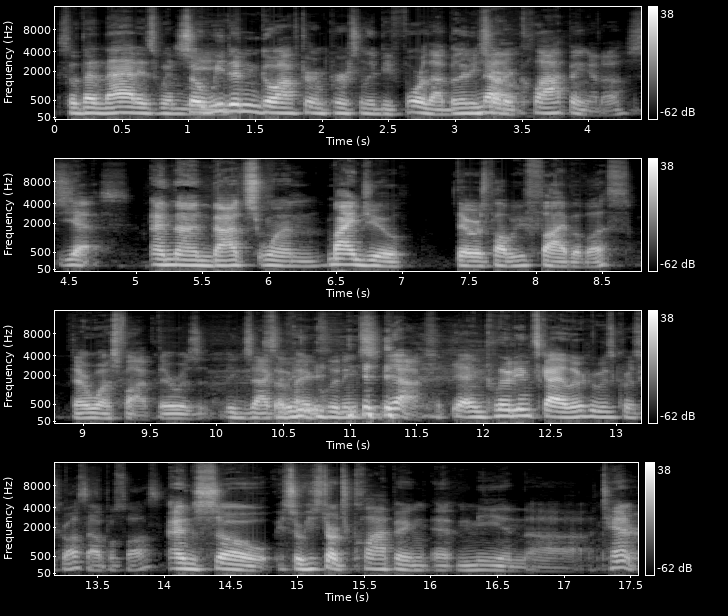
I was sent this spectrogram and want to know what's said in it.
So then that is when so we, we didn't go after him personally before that, but then he No. started clapping at us. Yes, and then that's when mind you, there was probably five of us. there was five. There was exactly So five, including yeah. yeah, including Skylar, who was crisscross applesauce. And so so he starts clapping at me and uh, Tanner,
